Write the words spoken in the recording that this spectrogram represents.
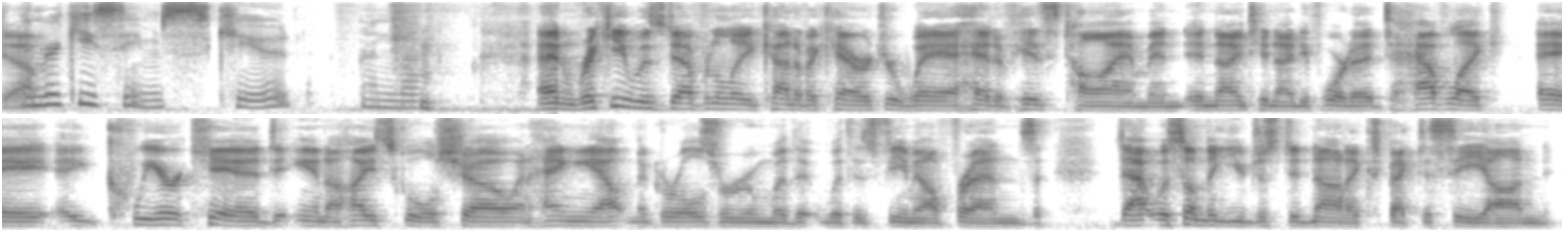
Yeah. And Ricky seems cute. And uh, And Ricky was definitely kind of a character way ahead of his time in, in 1994 to, to have like a, a queer kid in a high school show and hanging out in the girls' room with with his female friends. That was something you just did not expect to see on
